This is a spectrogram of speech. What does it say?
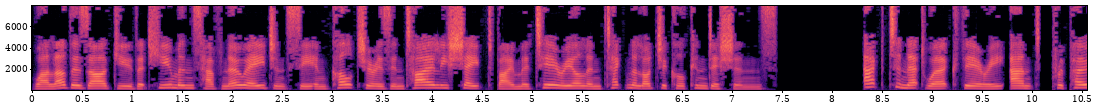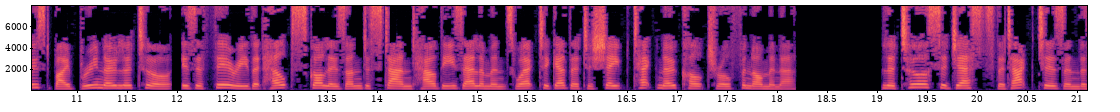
while others argue that humans have no agency and culture is entirely shaped by material and technological conditions. Actor network theory ANT, proposed by Bruno Latour, is a theory that helps scholars understand how these elements work together to shape techno-cultural phenomena. Latour suggests that actors and the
